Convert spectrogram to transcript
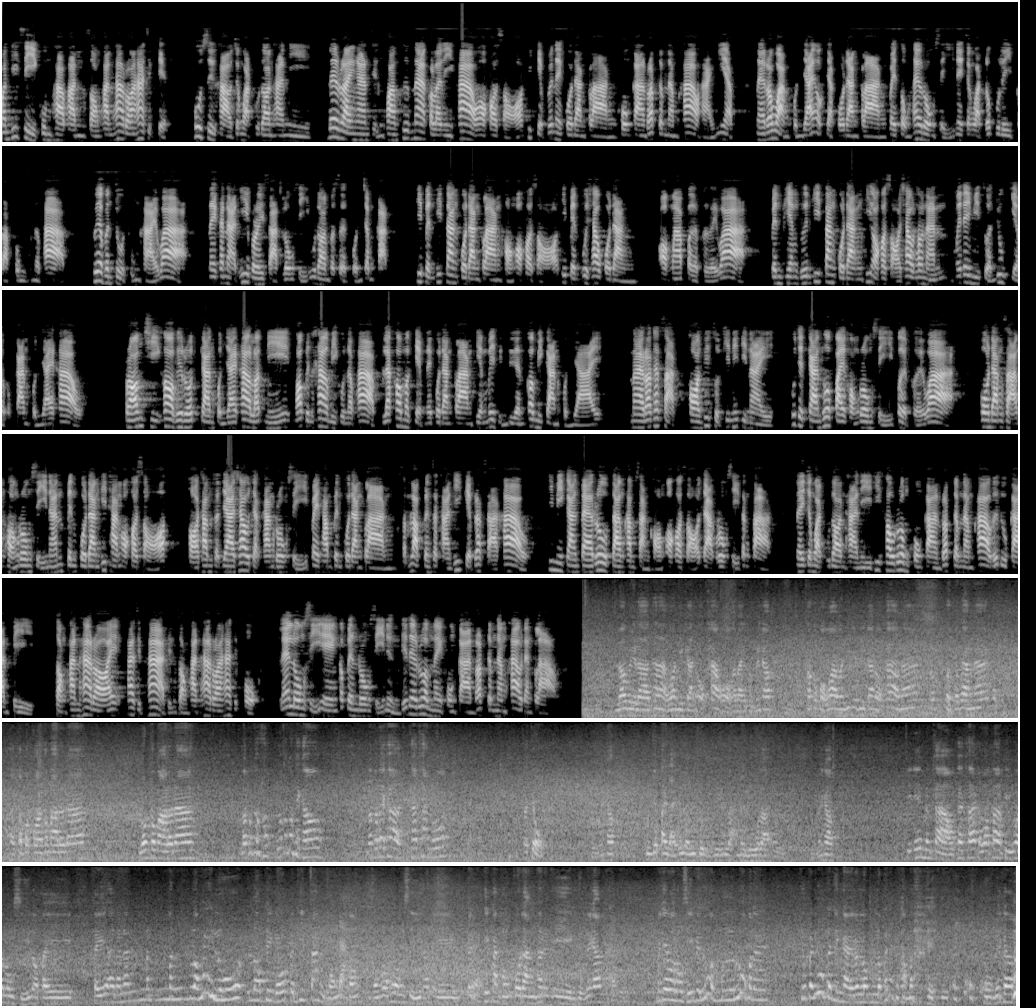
วันที่ 4 กุมภาพันธ์ 2557 ผู้สื่อข่าวจังหวัดอุดรธานี ได้รายงานถึงความคืบหน้ากรณีข้าวอคสที่เก็บไว้ในโกดังกลาง โครงการรับจำนำข้าวหายเงียบ ในระหว่างขนย้ายออกจากโกดังกลาง ไปส่งให้โรงสีในจังหวัดลบบุรีปรับปรุงคุณภาพ เพื่อบรรจุถุงขายว่า ในขณะที่บริษัทโรงสีอุดรประเสริฐผลจำกัด ที่เป็นที่ตั้งโกดังกลางของอคสที่เป็นผู้เช่าโกดัง ออกมาเปิดเผยว่า เป็นเพียงพื้นที่ตั้งโกดังที่อคสเช่าเท่านั้น ไม่ได้มีส่วนยุ่งเกี่ยวกับการขนย้ายข้าว พร้อมชี้ข้อพิรุษการขนย้ายข้าวล็อตนี้ เพราะเป็นข้าวมีคุณภาพ และเข้ามาเก็บในโกดังกลางเพียงไม่ถึงเดือนก็มีการขนย้าย นายรัฐศักดิ์พรพิสุทธิ์นิตินัยผู้จัดการทั่วไปของโรงสีเปิดเผยว่า โกดังสามของโรงสีนั้นเป็นโกดังที่ทางอคสขอทำสัญญาเช่าจากทางโรงสีไปทำเป็นโกดังกลางสำหรับเป็นสถานที่เก็บรักษาข้าว ที่มีการแปรรูปตามคำสั่งของอคสจากโรงสีต่างๆ ในจังหวัดอุดรธานีที่เข้าร่วมโครงการรับจำนำข้าวฤดูกาลปี 2555 ถึง 2556 และโรงสีเองก็เป็นโรงสีหนึ่งที่ได้ร่วมในโครงการรับจำนำข้าวดังกล่าว แล้วเวลาถ้าว่ามีการออกข้าวออกอะไรถูกไหมครับเขาก็บอกว่าวันนี้จะมีการออกข้าวนะเขาเปิดกระดังนะเอ่อสัมปกรเข้ามาแล้วนะรถเข้ามาแล้วนะเราก็ต้องเราก็ต้องให้เขาเราก็ได้ค่าค่าช่างรถ ก็จบถูกไหมครับ คุณจะไปไหนก็ลงคุณนี่ละไม่รู้ละเออถูกไหมครับ ทีนี้มันข่าวคล้ายๆกับว่าภาพพิงว่าลงสีเราไปไปอันนั้นมันมันเราไม่รู้เราเพียงแต่ว่าเป็นที่ตั้งของของของของโรงสีเท่านั้นเอง เป็นที่ตั้งของโกดังเท่านั้นเองถูกไหมครับ ไม่ใช่ว่าโรงสีไปร่วมมือร่วมอะไรคือไปร่วมกันยังไงเราเราเราไม่ได้ไปทำอะไรถูกไหมครับ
